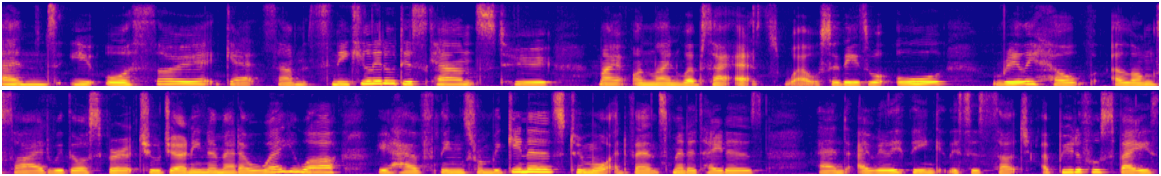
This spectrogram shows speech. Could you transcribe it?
And you also get some sneaky little discounts to my online website as well. So, these will all really help alongside with your spiritual journey, no matter where you are. We have things from beginners to more advanced meditators, and I really think this is such a beautiful space.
